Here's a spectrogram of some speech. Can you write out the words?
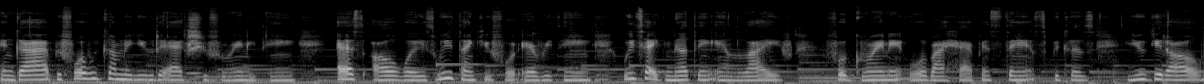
And God, before we come to you to ask you for anything, as always, we thank you for everything. We take nothing in life for granted or by happenstance because you get all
